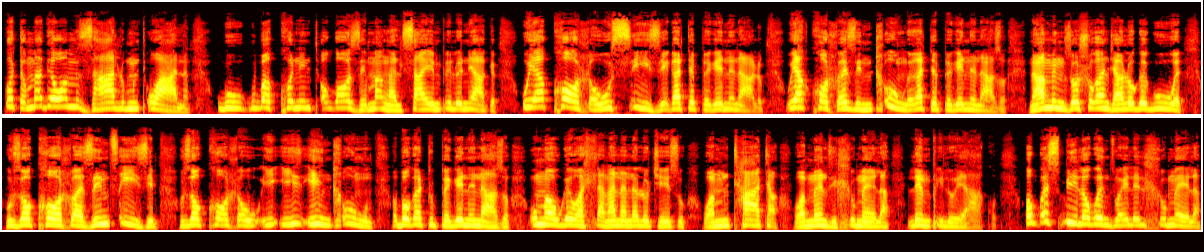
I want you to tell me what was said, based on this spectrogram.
Kodwa make wamzala umntwana kuba khona intokozo emangalisayo empilweni yakhe uyakhohlwa usizi ekade ebhekene nalo. Uyakhohlwa izinhlungu ekade ebhekene nazo. Nami ngizosho kanjalo ke kuwe uzokhohlwa zinsizi uzokhohlwa inhlungu obokade ubhekene nazo. Uma uke wahlangana nalo Jesu wamthatha wamenza ihlumela lempilo yakho. Okwesibili okwenziwa ile lihlumela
